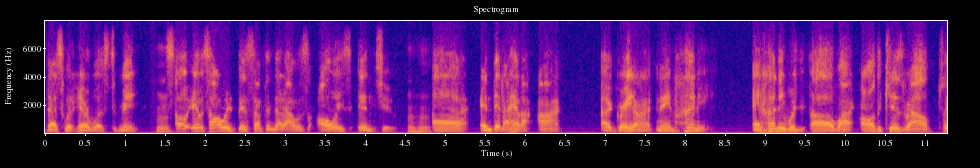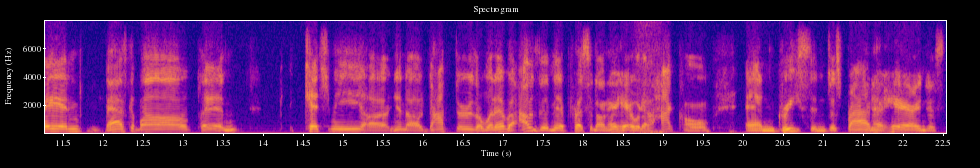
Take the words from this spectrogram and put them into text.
that's what hair was to me. Hmm. So it was always been something that I was always into. hmm Uh, and then I had an aunt, a great aunt named Honey. And Honey would, uh, while all the kids were out playing basketball, playing catch me, uh, you know, doctors or whatever. I was in there pressing on her hair with a hot comb and grease and just frying her hair and just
